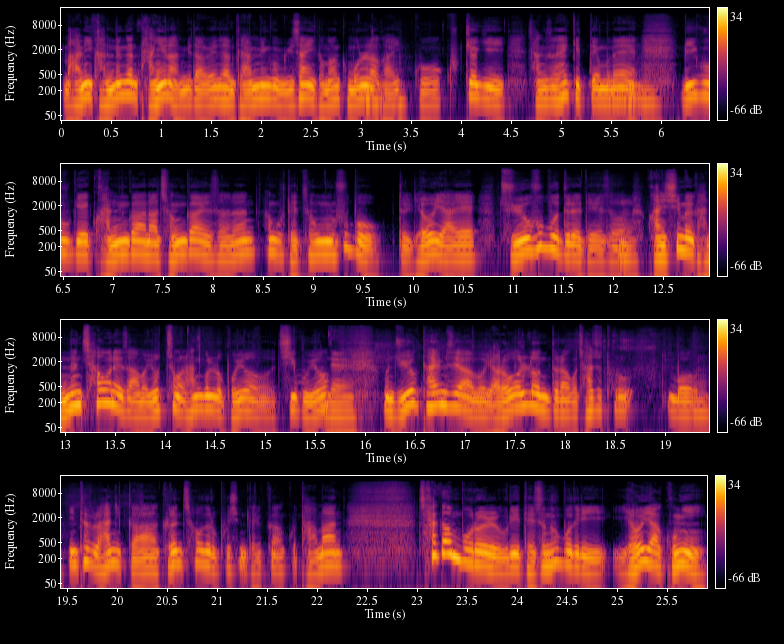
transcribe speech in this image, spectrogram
많이 갖는 건 당연합니다. 왜냐하면 대한민국 위상이 그만큼 올라가 음. 있고 국격이 상승했기 때문에 음. 미국의 관가나 정가에서는 한국 대통령 후보들 여야의 주요 후보들에 대해서 음. 관심을 갖는 차원에서 아마 요청을 한 걸로 보여지고요. 네. 뭐 뉴욕 타임즈야 뭐 여러 언론들하고 자주 토로 뭐 음. 인터뷰를 하니까 그런 차원으로 보시면 될 것 같고 다만 불을 우리 대선 후보들이 여야 공이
